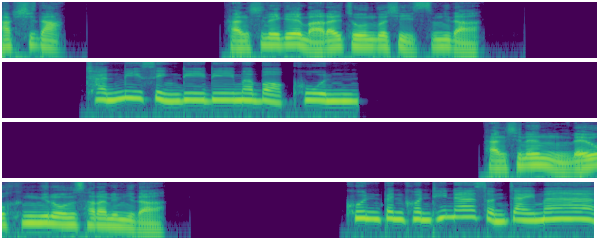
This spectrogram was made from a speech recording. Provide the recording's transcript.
갑시다. 당신에게 말할 좋은 것이 있습니다. ฉันมีสิ่งดีๆ มาบอกคุณ 당신은 매우 흥미로운 사람입니다. คุณเป็นคนที่น่าสนใจมาก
